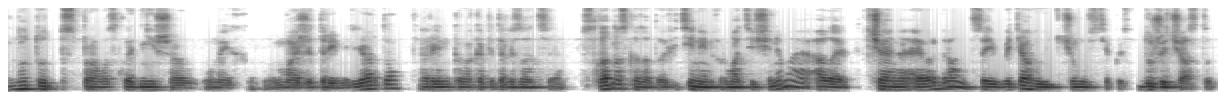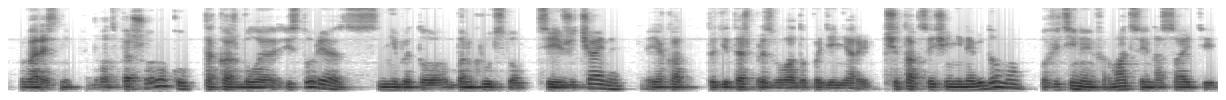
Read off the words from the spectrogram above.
Ну тут справа складніша. У них майже 3 мільярда ринкова капіталізація. Складно сказати, офіційної інформації ще немає, але China Evergrande цей витягують чомусь якось дуже часто. В вересні 21-го року така ж була історія з нібито банкрутством цієї ж Чайни, яка тоді теж призвела до падіння ринку. Чи так це чи ні, невідомо. Офіційної інформації на сайті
